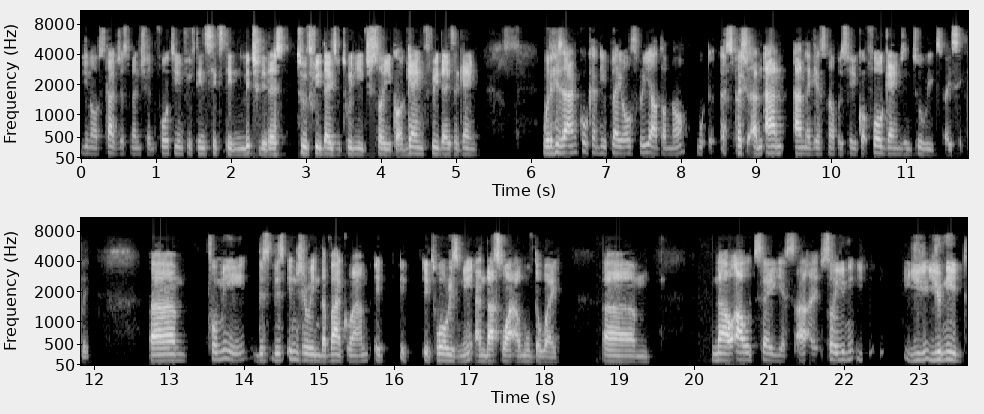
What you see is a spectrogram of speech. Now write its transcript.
you know, Stag just mentioned 14, 15, 16. Literally, there's two, three days between each. So you've got a game, three days a game. With his ankle, can he play all three? I don't know. Especially and and, and against Napoli, so you've got four games in two weeks basically. Um, for me, this this injury in the background, it, it it worries me, and that's why I moved away. Um, now I would say yes. Uh, so you you, you need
